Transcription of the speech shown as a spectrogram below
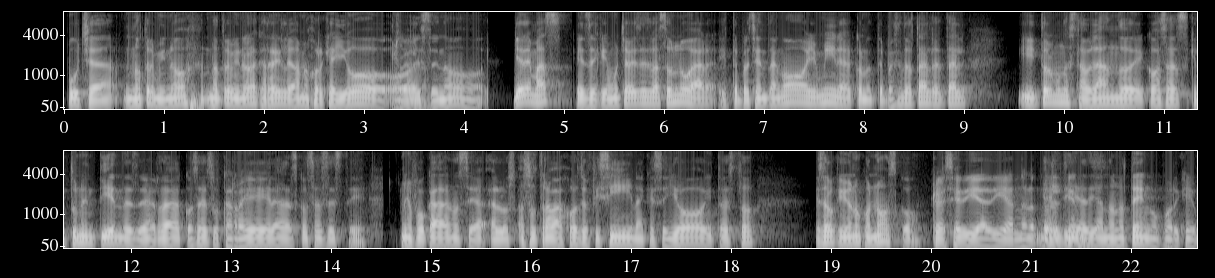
pucha, no terminó, no terminó la carrera y le va mejor que yo, o Claro. este, ¿no? Y además, es de que muchas veces vas a un lugar y te presentan, oye, mira, cuando te presento tal, tal, tal, y todo el mundo está hablando de cosas que tú no entiendes de verdad, cosas de sus carreras, cosas este, enfocadas, no sé, a, los, a sus trabajos de oficina, qué sé yo, y todo esto. Es algo que yo no conozco. Que ese día a día no, no lo el día a tienes. día no lo tengo porque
